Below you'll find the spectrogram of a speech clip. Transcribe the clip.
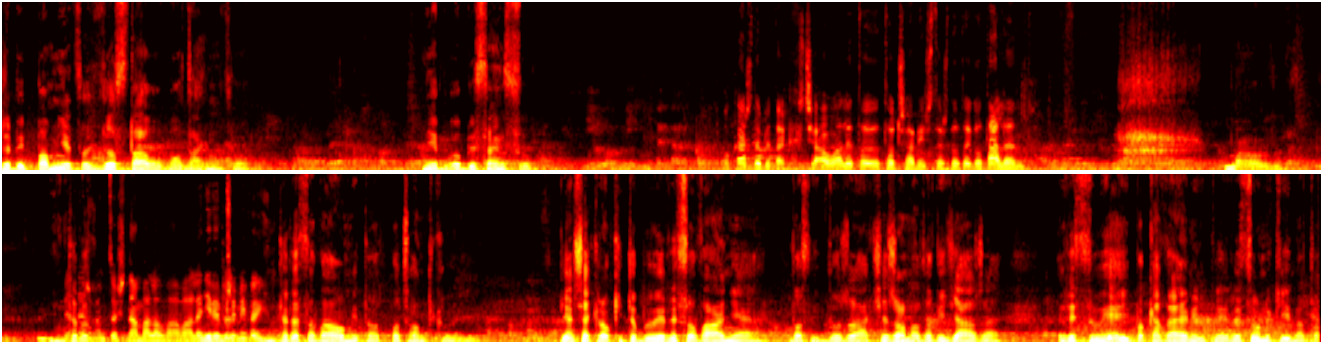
żeby po mnie coś zostało, bo tak no to nie byłoby sensu. Bo każdy by tak chciał, ale to, to trzeba mieć też do tego talent. No, Ja interes... też bym coś namalowała, ale nie wiem, czy mi wyjdzie. Interesowało mnie to od początku. Pierwsze kroki to były rysowanie, dosyć dużo. Jak się żona dowiedziała, że rysuję i pokazałem jej te rysunki, no to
